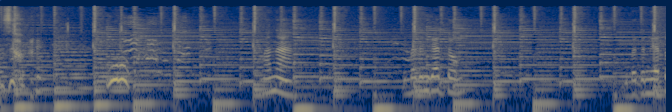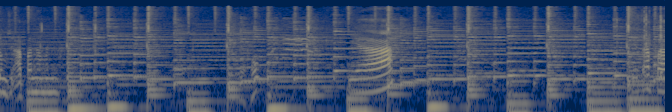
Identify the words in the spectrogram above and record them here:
Uh. Mana? Di badan gantung. Di badan gantung siapa namanya? Ya. Lihat apa?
